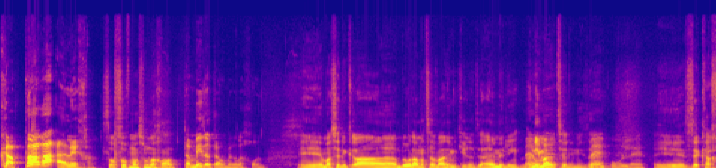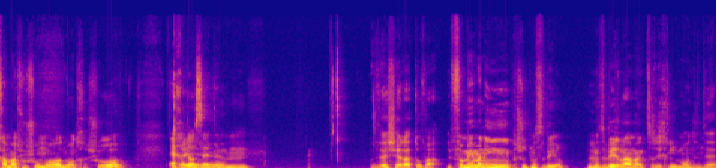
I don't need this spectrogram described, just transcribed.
כפרה עליך. סוף סוף משהו נכון. תמיד אתה אומר נכון. אה, מה שנקרא בעולם הצבא, אני מכיר את זה, האמילי. אני מה יוצא לי מזה. מעולה. אה, זה ככה משהו שהוא מאוד מאוד חשוב. איך אתה עושה את זה? אמ, זו שאלה טובה. לפעמים אני פשוט מסביר. מסביר למה אני צריך ללמוד את זה.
